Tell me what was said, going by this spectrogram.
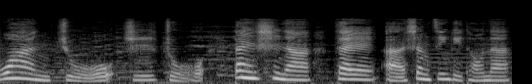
万主之主。但是呢，在呃圣经里头呢，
